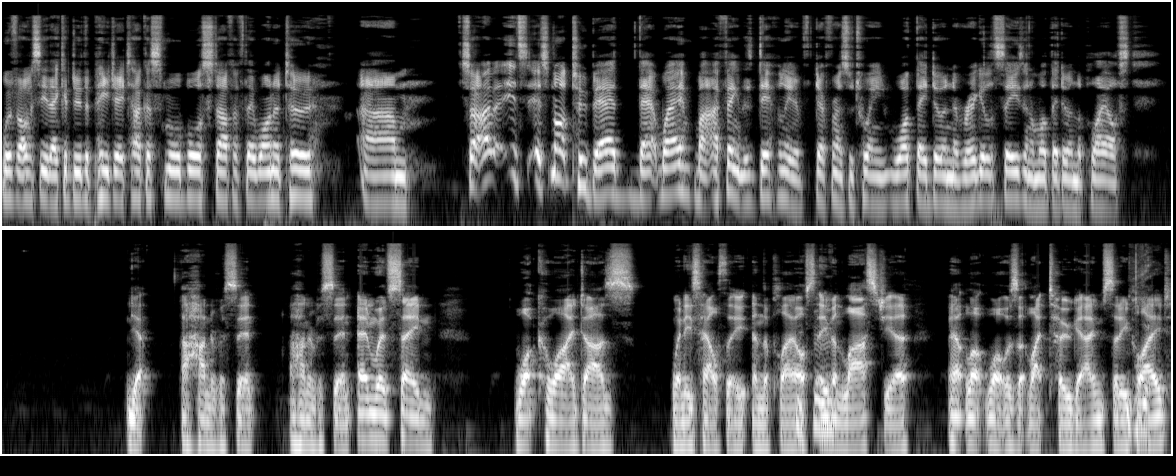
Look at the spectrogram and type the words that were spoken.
With obviously they could do the PJ Tucker small ball stuff if they wanted to. Um, so it's it's not too bad that way, but I think there's definitely a difference between what they do in the regular season and what they do in the playoffs. Yeah, a hundred percent, a hundred percent. And we've seen what Kawhi does when he's healthy in the playoffs. Mhm. Even last year, at what was it like two games that he played?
